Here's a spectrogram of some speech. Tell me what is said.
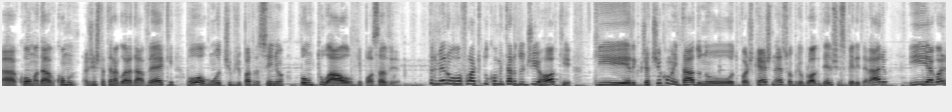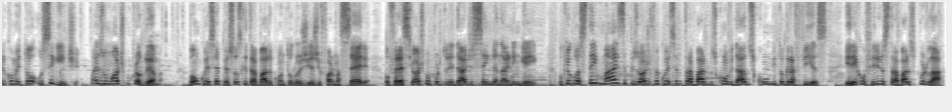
uh, como, a da, como a gente tá tendo agora da AVEC ou algum outro tipo de patrocínio pontual que possa haver. Primeiro eu vou falar aqui do comentário do G-Rock, que ele já tinha comentado no outro podcast, né, sobre o blog dele, XP Literário, e agora ele comentou o seguinte: mais um ótimo programa. Bom conhecer pessoas que trabalham com antologias de forma séria, oferece ótima oportunidade sem enganar ninguém. O que eu gostei mais desse episódio foi conhecer o trabalho dos convidados com mitografias. Irei conferir os trabalhos por lá.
